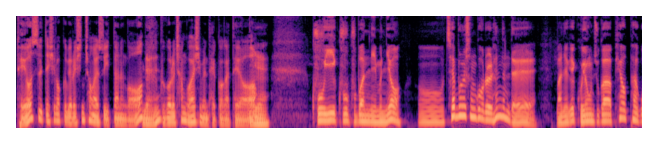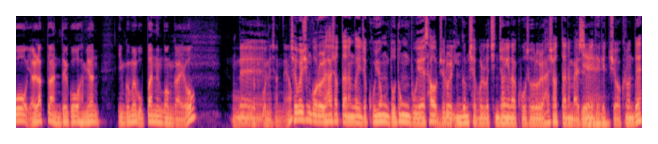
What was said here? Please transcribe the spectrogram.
되었을 때 실업급여를 신청할 수 있다는 거 네. 그거를 참고하시면 될 것 같아요. 예. 9299번님은요, 어, 체불 신고를 했는데, 만약에 고용주가 폐업하고 연락도 안 되고 하면 임금을 못 받는 건가요? 어, 네. 이렇게 보내셨네요. 체불 신고를 하셨다는 건 이제 고용노동부의 사업주를 임금 체불로 진정이나 고소를 하셨다는 말씀이 예. 되겠죠. 그런데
